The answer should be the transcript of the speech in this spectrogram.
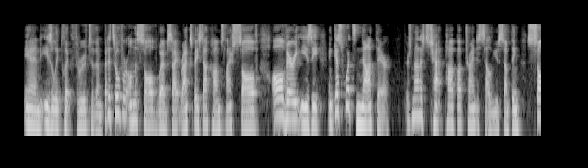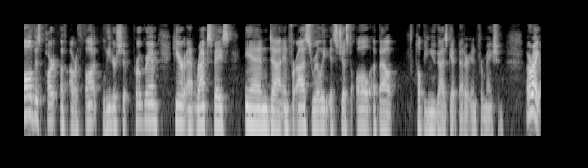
and easily click through to them. But it's over on the Solve website, rackspace.com slash solve, all very easy. And guess what's not there? There's not a chat pop up trying to sell you something. Solve is part of our thought leadership program here at Rackspace. And, uh, and for us, really, it's just all about helping you guys get better information. All right.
